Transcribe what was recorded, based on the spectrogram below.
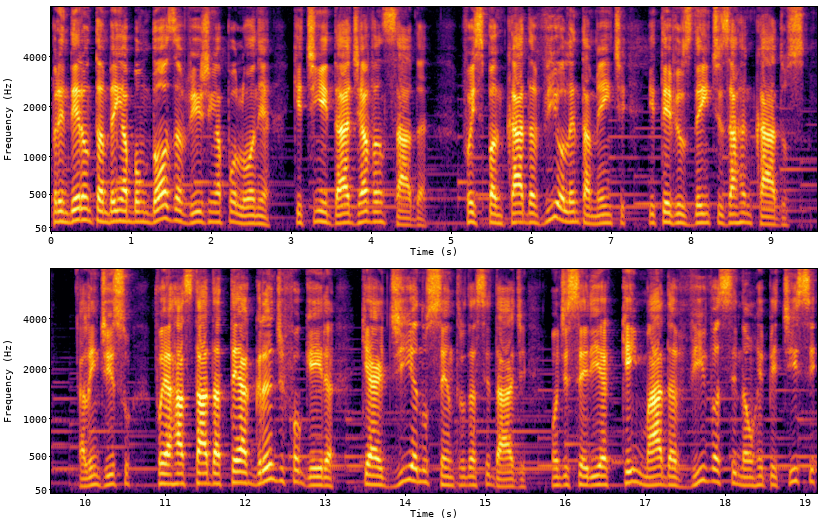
prenderam também a bondosa Virgem Apolônia, que tinha idade avançada. Foi espancada violentamente e teve os dentes arrancados. Além disso, foi arrastada até a grande fogueira que ardia no centro da cidade, onde seria queimada viva se não repetisse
